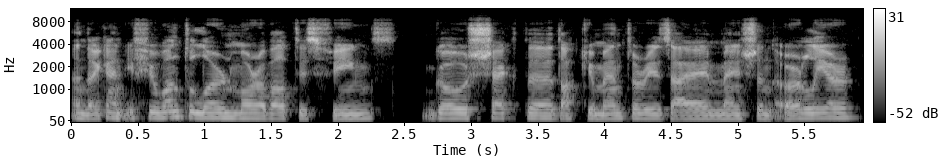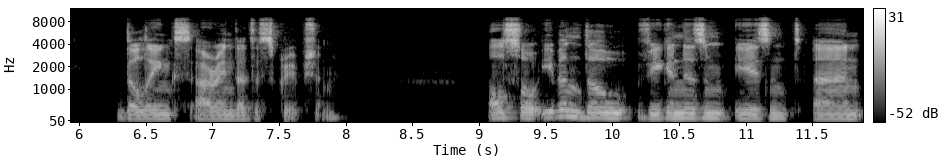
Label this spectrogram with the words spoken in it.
And again, if you want to learn more about these things, go check the documentaries I mentioned earlier the links are in the description. Also, even though veganism isn't an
